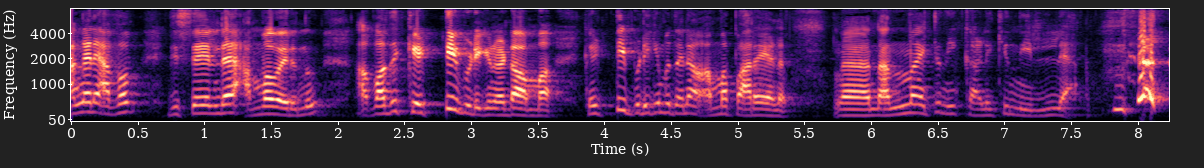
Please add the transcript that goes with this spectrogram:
അങ്ങനെ അപ്പം ജിസേലിന്റെ അമ്മ വരുന്നു. അപ്പോൾ അത് കെട്ടിപ്പിടിക്കണം കേട്ടോ അമ്മ. കെട്ടിപ്പിടിക്കുമ്പോൾ തന്നെ അമ്മ പറയാണ് "ആ, നന്നായിട്ട് നീ കളിക്കുന്നില്ല.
